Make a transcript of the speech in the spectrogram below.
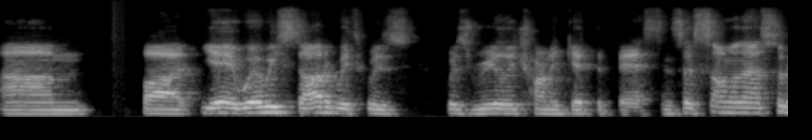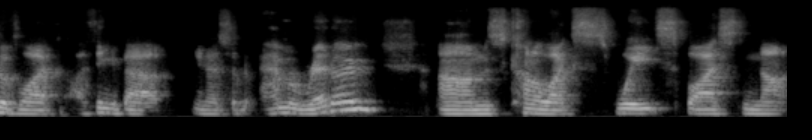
Um, but yeah, where we started with was was really trying to get the best. And so some of that sort of like I think about you know sort of amaretto. Um, it's kind of like sweet spiced nut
